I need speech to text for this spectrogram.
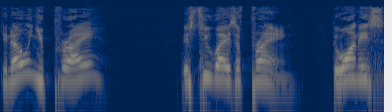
You know, when you pray, there's two ways of praying. The one is,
